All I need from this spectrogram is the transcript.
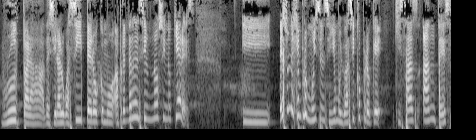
rude para decir algo así, pero como aprender a decir no si no quieres. Y es un ejemplo muy sencillo, muy básico, pero que quizás antes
